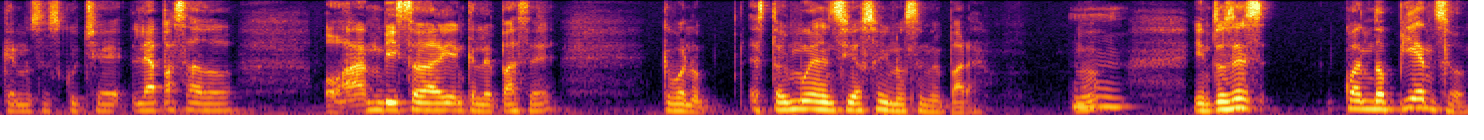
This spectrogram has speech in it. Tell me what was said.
que nos escuche le ha pasado o han visto a alguien que le pase que bueno, estoy muy ansioso y no se me para, ¿no? Y entonces, cuando pienso,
